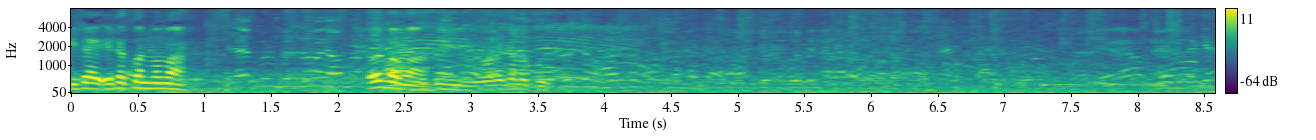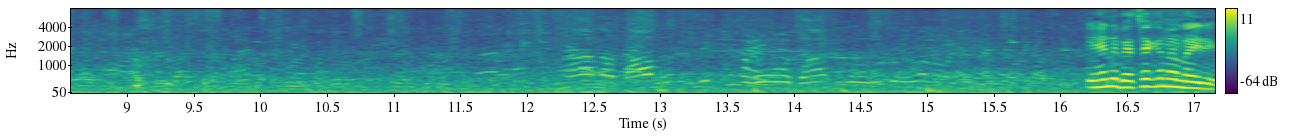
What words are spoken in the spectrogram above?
এটা এটা কোন মামা? ওই মামা। ওরা গেল এখানে বেচা কেনা নাই রে।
